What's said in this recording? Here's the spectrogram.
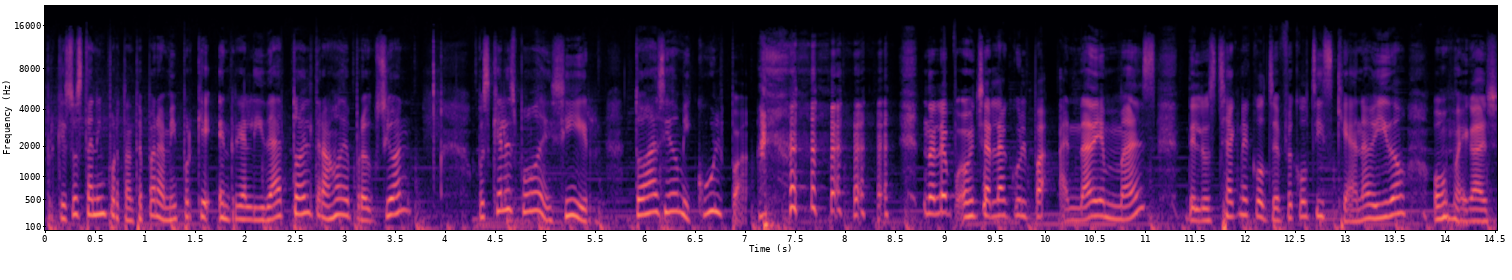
porque eso es tan importante para mí, porque en realidad todo el trabajo de producción, pues ¿qué les puedo decir? Todo ha sido mi culpa. no le puedo echar la culpa a nadie más de los technical difficulties que han habido. Oh my gosh,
